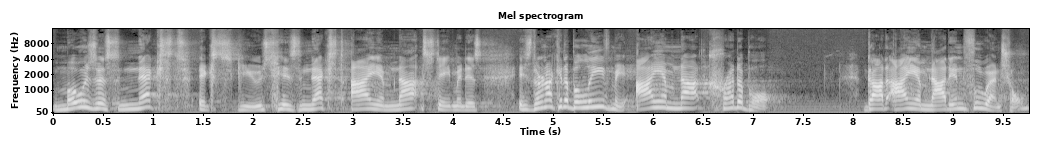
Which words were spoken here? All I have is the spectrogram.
Moses' next excuse, his next I am not statement is, is they're not going to believe me. I am not credible. God, I am not influential.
